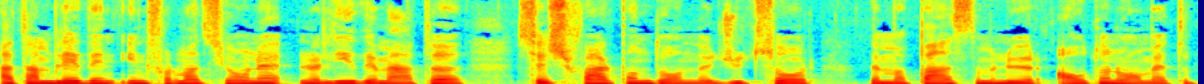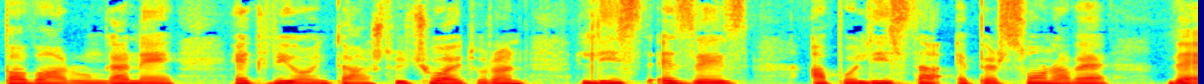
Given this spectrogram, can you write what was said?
Ata mbledhin informacione në lidhje me atë se çfarë po ndodh në gjyqësor, dhe më pas në mënyrë autonome të pavarur nga ne e krijojnë të ashtuquajturën Listë e Zezë apo lista e personave dhe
